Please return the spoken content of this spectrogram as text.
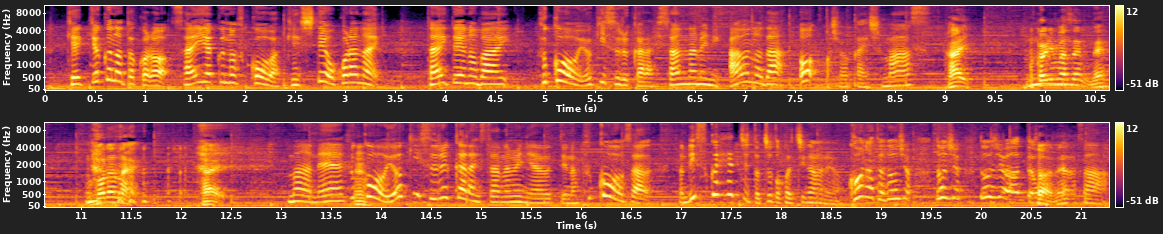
「結局のところ最悪の不幸は決して起こらない。大抵の場合不幸を予期するから悲惨な目に遭うのだ」をご紹介します。はい。わかりませんね。起こらない。はい。まあね不幸を予期するから悲惨な目に遭うっていうのは不幸をさリスクヘッジとちょっとこれ違うのよ。こうなったらどうしようどうしようどうしようって思ったらさ、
